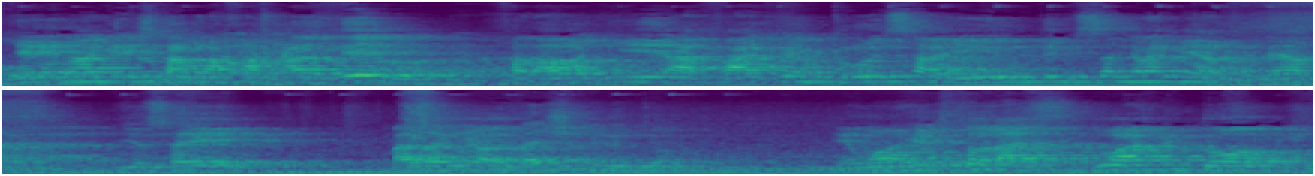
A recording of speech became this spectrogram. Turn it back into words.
quem não acreditava na facada dele, falava que a faca entrou e saiu e não teve sangramento, lembra? Disso aí. Mas aqui, ó, está escrito, ó. Hemorragia torácica do abdômen,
